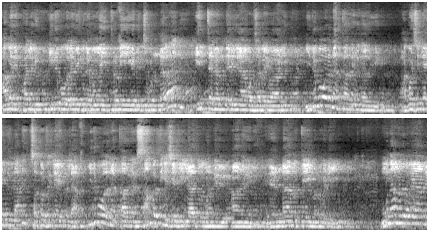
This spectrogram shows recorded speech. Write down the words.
അവർ പലരും ഇതുപോലെ വിപുലമായി ക്രമീകരിച്ചുകൊണ്ട് ഇത്തരം തെരഞ്ഞാഘോഷ പരിപാടി ഇതുപോലെ നടത്താതിരുന്നത് ആഘോഷമില്ലായിട്ടില്ല സന്തോഷമില്ലായിട്ടില്ല ഇതുപോലെ നടത്താതിരുന്ന സാമ്പത്തിക ശേഷി ഇല്ലാത്തത് കൊണ്ട് ആണ് രണ്ടാമത്തെ മറുപടി. മൂന്നാമത് പറയാണ്ട്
